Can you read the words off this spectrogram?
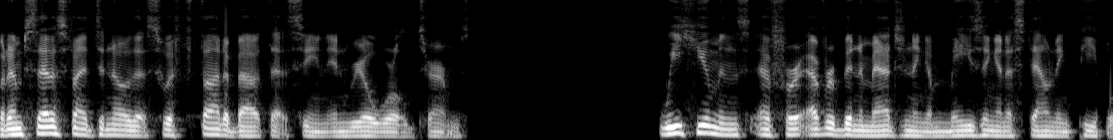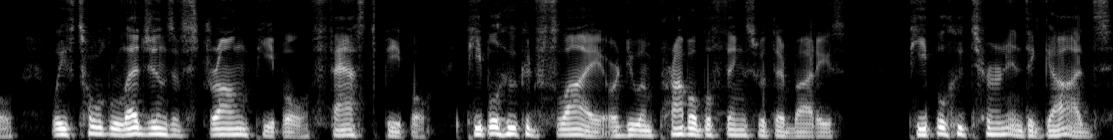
but I'm satisfied to know that Swift thought about that scene in real world terms. We humans have forever been imagining amazing and astounding people. We've told legends of strong people, fast people, people who could fly or do improbable things with their bodies, people who turn into gods.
